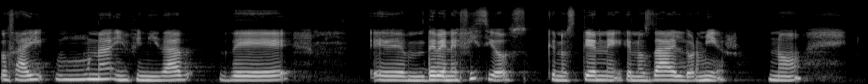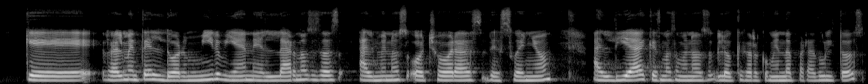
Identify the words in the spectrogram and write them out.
o sea, hay una infinidad de Em, de beneficios que nos tiene, que nos da el dormir, ¿no? que realmente el dormir bien, el darnos esas al menos ocho horas de sueño al día, que es más o menos lo que se recomienda para adultos,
